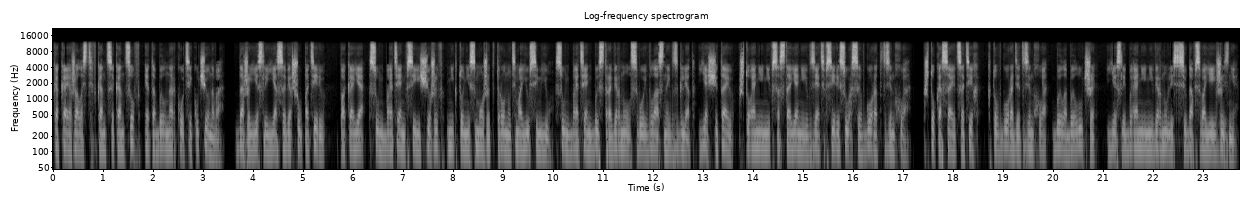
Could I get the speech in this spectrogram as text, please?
Какая жалость в конце концов, это был наркотик ученого. Даже если я совершу потерю, пока я, Сунь Батянь все еще жив, никто не сможет тронуть мою семью. Сунь Батянь быстро вернул свой властный взгляд. Я считаю, что они не в состоянии взять все ресурсы в город Цзинхуа. Что касается тех, кто в городе Цзинхуа, было бы лучше, если бы они не вернулись сюда в своей жизни.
